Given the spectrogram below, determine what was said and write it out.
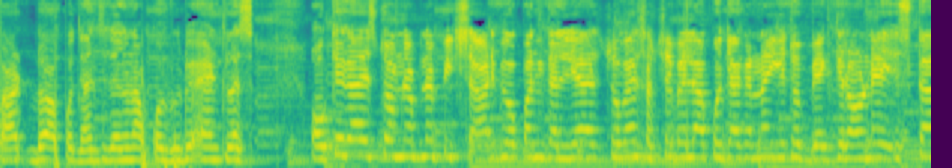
पार्ट जो आपको ध्यान से देखना, आपको video and plus okay guys तो हमने अपना पिक्स आर्ट भी ओपन कर लिया है। गाइज़ सबसे पहले आपको क्या करना है, ये जो बैकग्राउंड है, इसका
